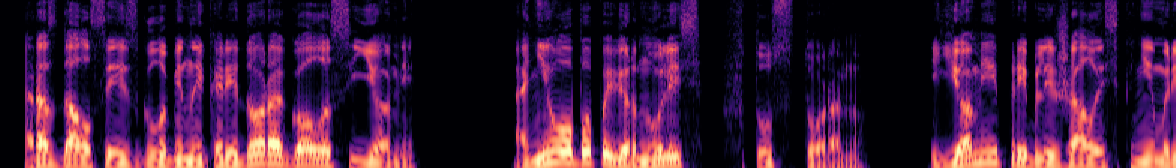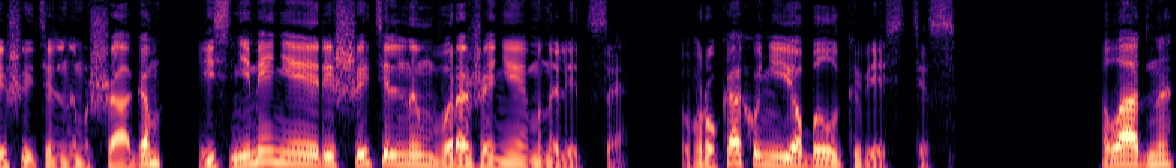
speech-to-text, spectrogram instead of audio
— раздался из глубины коридора голос Йоми. Они оба повернулись в ту сторону. Йоми приближалась к ним решительным шагом и с не менее решительным выражением на лице. В руках у нее был квестис. «Ладно,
